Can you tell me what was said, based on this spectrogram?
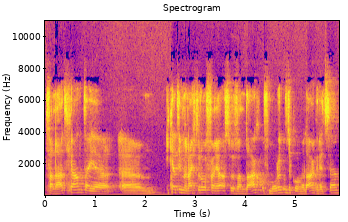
vanuitgaand dat je. Uh, ik had in mijn achterhoofd van ja, als we vandaag of morgen of de komende dagen gered zijn,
